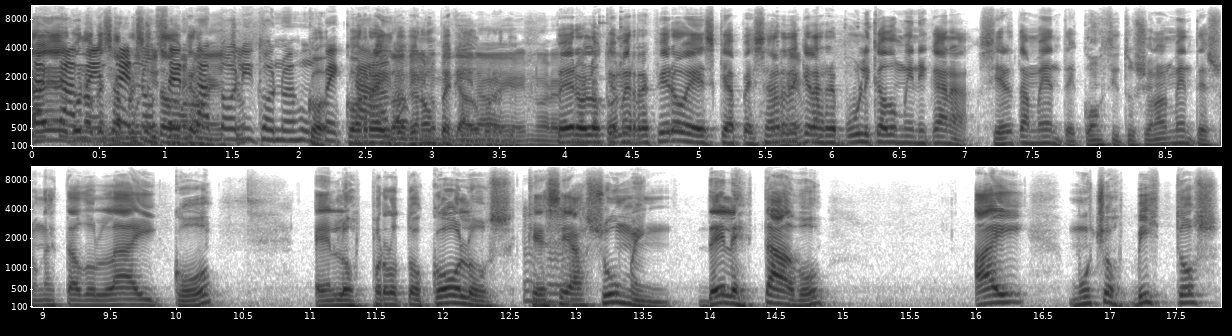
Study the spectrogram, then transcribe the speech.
hay- algunos que se han presentado ser católico no es un pecado. Correcto, que no es un pecado. Pero lo que me refiero es que a pesar de que la. República Dominicana, ciertamente, constitucionalmente, es un Estado laico, en los protocolos que se asumen del Estado, hay muchos vistos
